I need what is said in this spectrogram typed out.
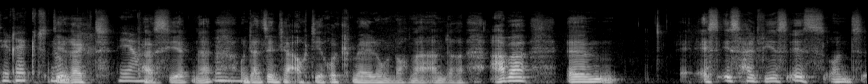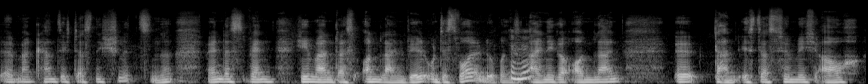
direkt, ne? direkt ja. passiert. Ne? Mhm. Und dann sind ja auch die Rückmeldungen nochmal andere. Aber ähm, es ist halt wie es ist und äh, man kann sich das nicht schnitzen. Ne? Wenn, das, wenn jemand das online will, und es wollen übrigens mhm. einige online, äh, dann ist das für mich auch äh,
